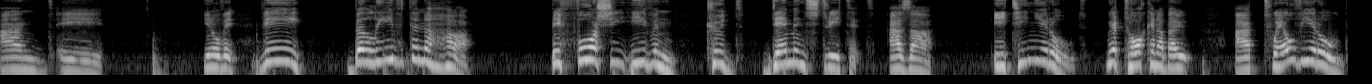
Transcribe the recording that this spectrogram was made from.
and uh, you know they they believed in her before she even could demonstrate it as a 18 year old. We're talking about a 12 year old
